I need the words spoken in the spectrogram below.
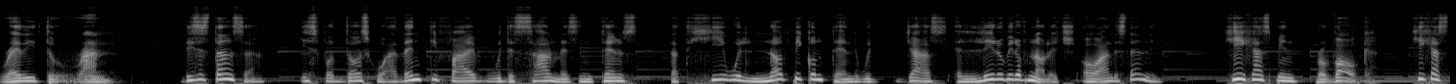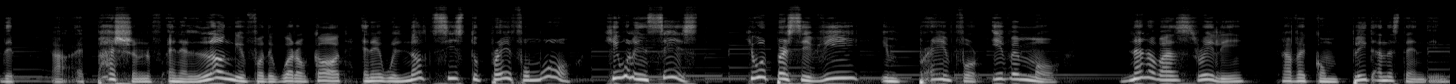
ready to run. This stanza is for those who identify with the psalmist in terms that he will not be content with just a little bit of knowledge or understanding. He has been provoked. He has the uh, a passion and a longing for the word of God, and he will not cease to pray for more. He will insist. He will persevere in praying for even more. None of us really have a complete understanding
